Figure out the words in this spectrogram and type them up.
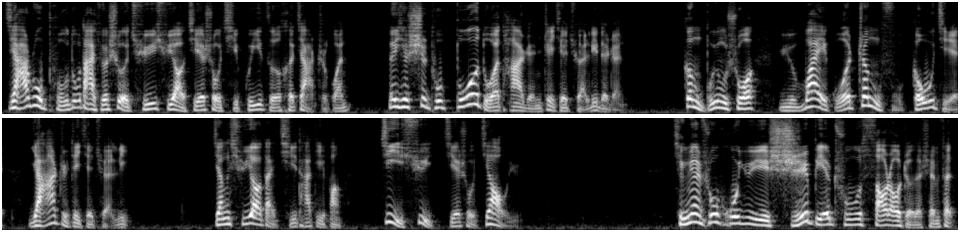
加入普渡大学社区需要接受其规则和价值观。那些试图剥夺他人这些权利的人，更不用说与外国政府勾结、压制这些权利，将需要在其他地方继续接受教育。请愿书呼吁识别出骚扰者的身份，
